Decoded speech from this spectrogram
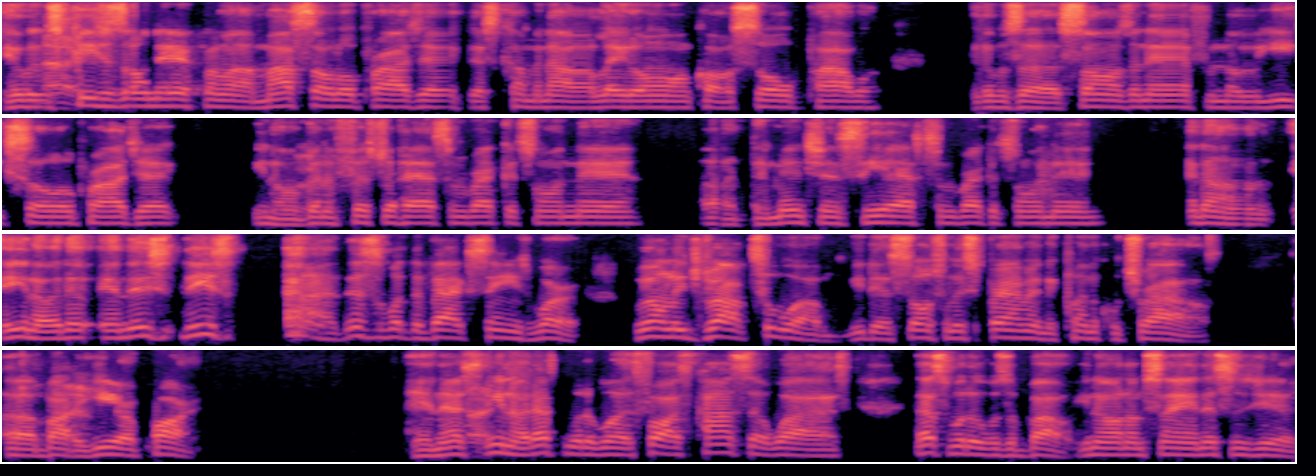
It was nice. pieces on there from uh, my solo project that's coming out later on called Soul Power. It was uh, songs in there from the Yeek solo project. You know, mm. Beneficial had some records on there. Uh, Dimensions, he had some records on there. And um, you know, and this these this is what the vaccines were. We only dropped two of them. We did social experiment and clinical trials uh, about a year apart. And that's you know that's what it was as far as concept wise. That's what it was about. You know what I'm saying? This is your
